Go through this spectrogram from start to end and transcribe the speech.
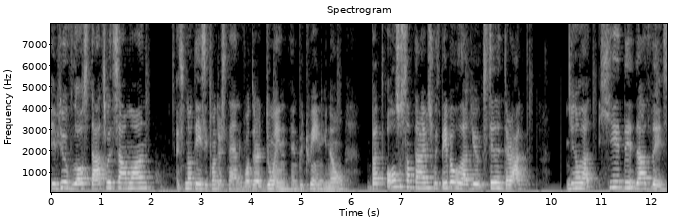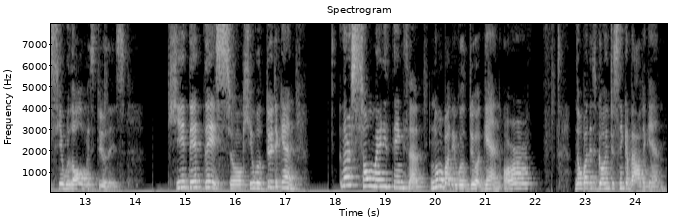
if you've lost touch with someone, it's not easy to understand what they're doing in between, you know but also sometimes with people that you still interact you know that he did, does this he will always do this he did this, so he will do it again. There are so many things that nobody will do again or nobody's going to think about again.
